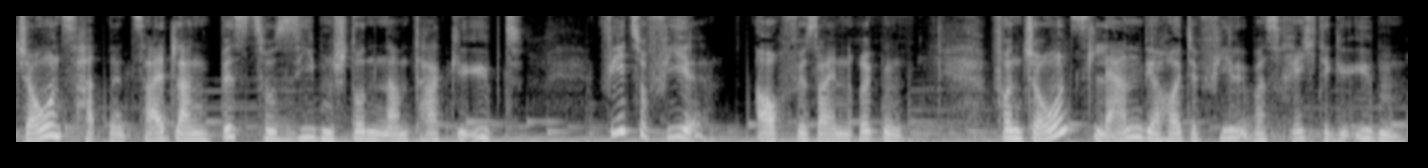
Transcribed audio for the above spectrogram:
Jones hat eine Zeit lang bis zu sieben Stunden am Tag geübt. Viel zu viel, auch für seinen Rücken. Von Jones lernen wir heute viel übers richtige Üben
